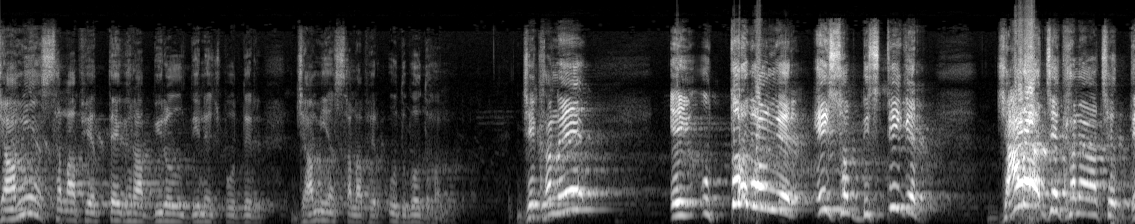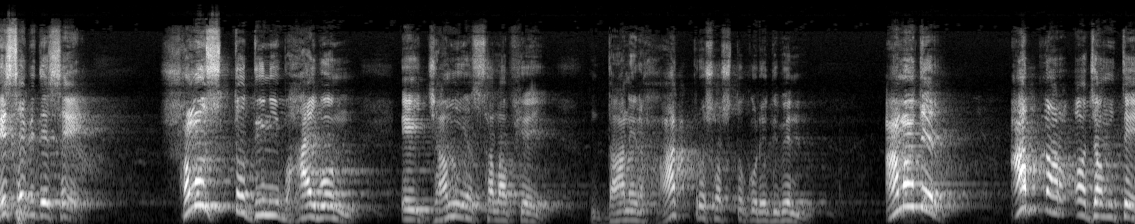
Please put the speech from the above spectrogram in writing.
জামিয়া সালাফিয়া তেঘরা বিরল দিনাজপুরদের জামিয়া সালাফের উদ্বোধন, যেখানে এই উত্তরবঙ্গের এইসব ডিস্ট্রিক্টের যারা যেখানে আছে দেশে বিদেশে, সমস্ত দিনই ভাই বোন এই জামিয়া সালাফিয়ায় দানের হাত প্রশস্ত করে দিবেন। আমাদের আপনার অজান্তে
